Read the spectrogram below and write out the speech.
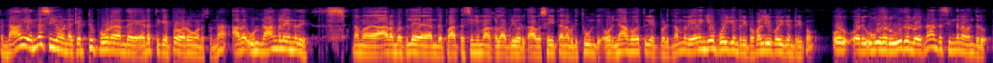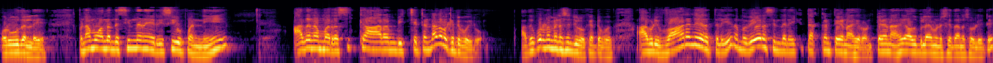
இப்ப நாங்க என்ன செய்வோம்? கெட்டு போற அந்த இடத்துக்கு எப்ப வருவோம்னு சொன்னா அதை நாங்களே என்னது? நம்ம ஆரம்பத்துல அந்த பார்த்த சினிமாக்கள் அப்படி ஒரு காவ செய்தான் அப்படி தூண்டி ஒரு ஞாபகத்துக்கு ஏற்படுத்தி நம்ம வேற எங்கேயோ போய்கிட்டு பள்ளி போய்கிட்டு ஒரு ஒரு ஊதல் ஊதல் வருதுன்னா அந்த சிந்தனை வந்துடும் ஒரு ஊதல்லையே இப்ப நம்ம வந்து அந்த சிந்தனையை ரிசீவ் பண்ணி அதை நம்ம ரசிக்க ஆரம்பிச்சிட்டோம்னா நம்ம கெட்டு போயிடுவோம். அதுக்கப்புறம் நம்ம என்ன செஞ்சிருவோம்? கெட்டு போய் அப்படி வார நேரத்திலேயே நம்ம வேற சிந்தனைக்கு டக்குன்னு டேர்ன் ஆகிறோம். டேர்ன் ஆகி அது பிள்ளைமை சொல்லிட்டு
